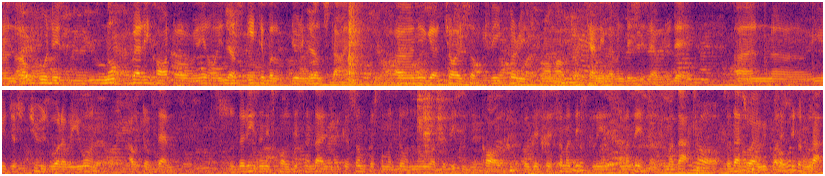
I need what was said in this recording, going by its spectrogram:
And our food is not very hot or you know it's Yeah. just eatable during Yeah. lunchtime and you get a choice of three curries from out of 10 11 dishes every day and uh, you just choose whatever you want out of them so the reason it's called this and that is because some customers don't know what the dishes are called. So they say some of this please some of this and some of that. Oh. so that's why we call Oh, it this and that.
